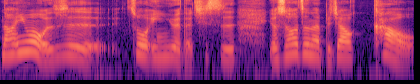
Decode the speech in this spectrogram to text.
然后，因为我就是做音乐的，其实有时候真的比较靠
